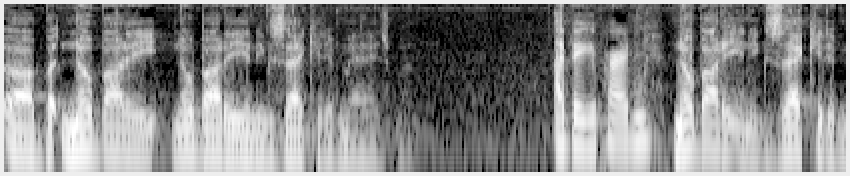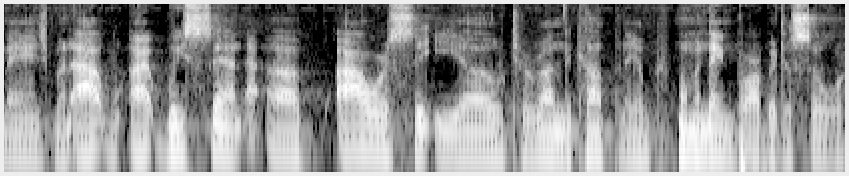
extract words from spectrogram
uh, but nobody, nobody in executive management. I beg your pardon? Nobody in executive management. I, I, we sent uh, our CEO to run the company, a woman named Barbara Desoer.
